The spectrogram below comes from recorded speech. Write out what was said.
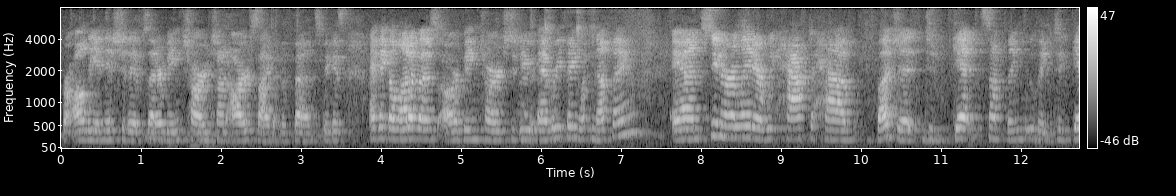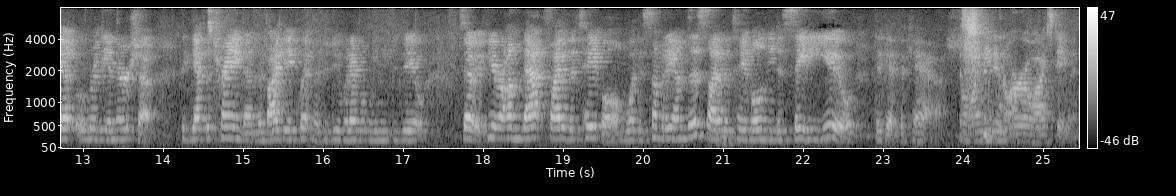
for all the initiatives that are being charged on our side of the fence? Because I think a lot of us are being charged to do everything with nothing. And sooner or later, we have to have budget to get something moving, to get over the inertia, to get the training done, to buy the equipment, to do whatever we need to do. So if you're on that side of the table, what does somebody on this side of the table need to say to you to get the cash? Oh, I need an ROI statement.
